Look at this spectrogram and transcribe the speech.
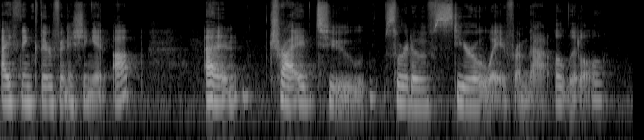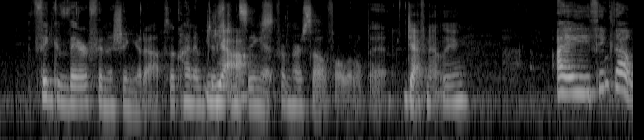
I think they're finishing it up, and tried to sort of steer away from that a little. I think they're finishing it up, so kind of Yeah. distancing it from herself a little bit. Definitely. I think that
